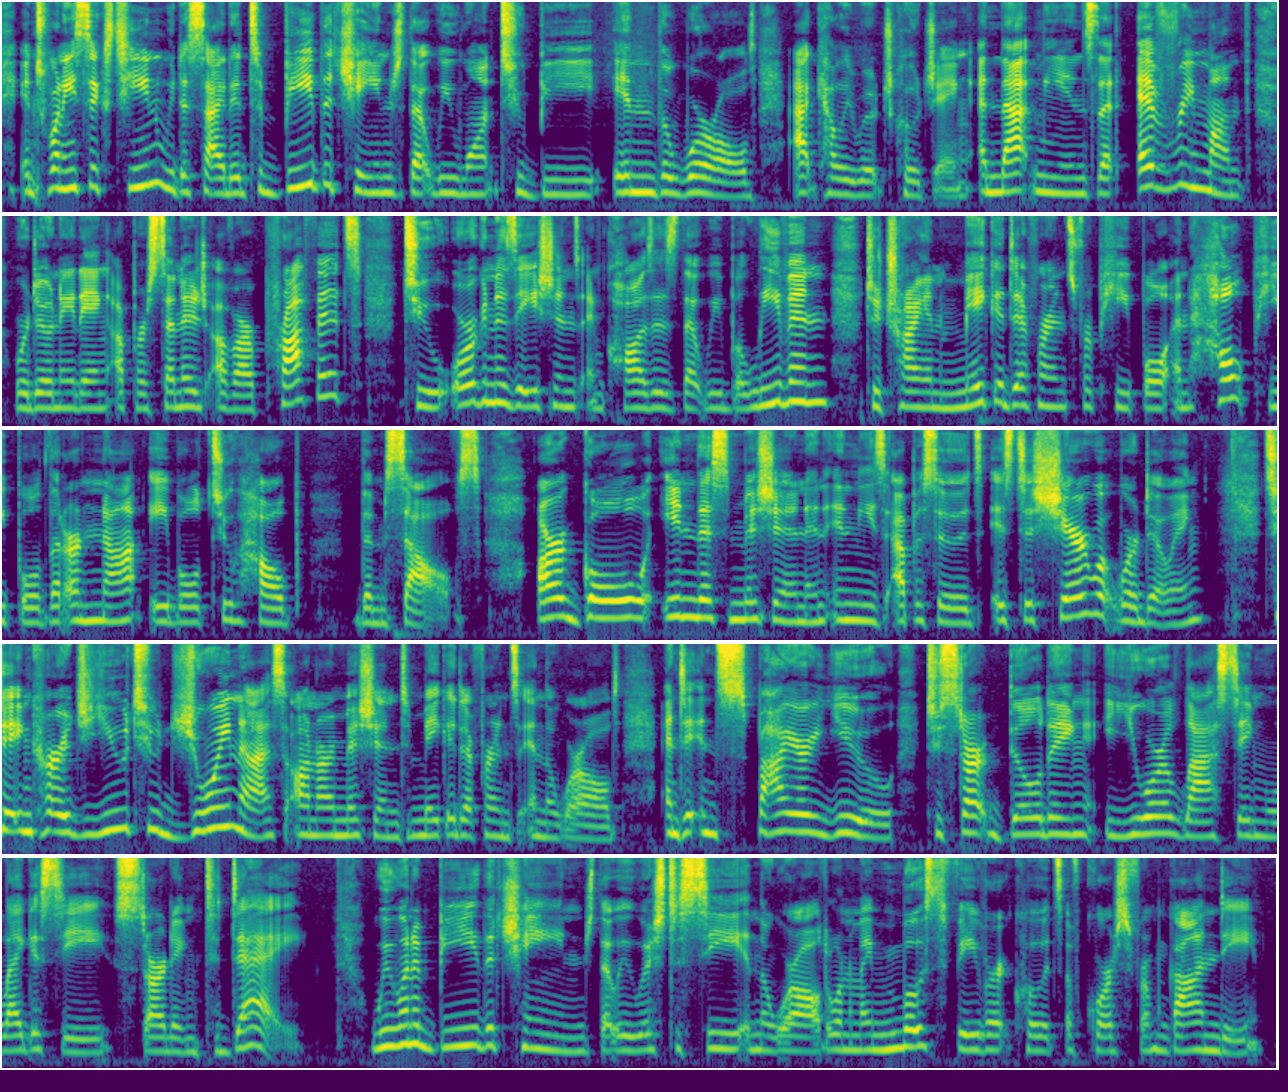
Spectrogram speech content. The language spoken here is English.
In 2016, we decided to be the change that we want to be in the world at Kelly Roach Coaching. And that means that every month we're donating a percentage of our profits to organizations and causes that we believe in to try and make a difference for people and help people that are not able to help themselves. Our goal in this mission and in these episodes is to share what we're doing, to encourage you to join us on our mission to make a difference in the world, and to inspire you to start building your lasting legacy starting today. We want to be the change that we wish to see in the world. One of my most favorite quotes, of course, from Gandhi.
